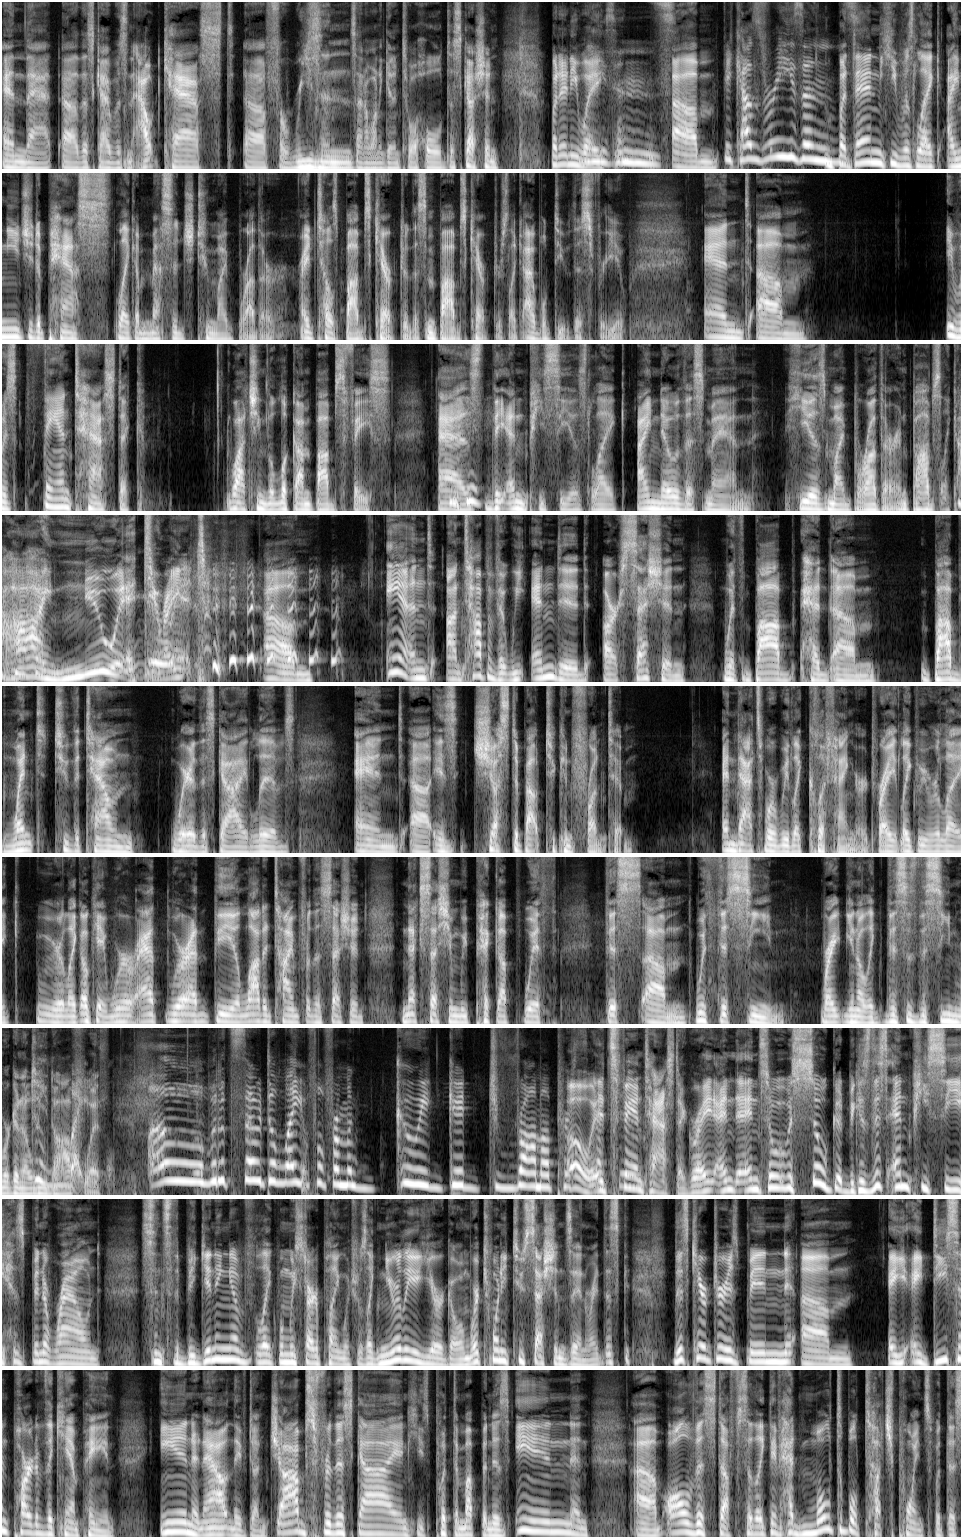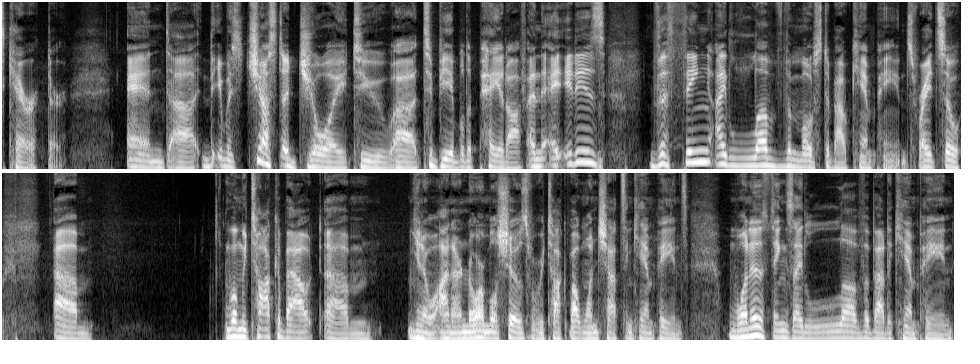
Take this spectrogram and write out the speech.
and that uh, this guy was an outcast uh, for reasons. I don't want to get into a whole discussion, but anyway, Reasons. um, because reasons. but then he was like, I need you to pass like a message to my brother. Right? Tells Bob's character this, and Bob's character's like, I will do this for you. And um it was fantastic watching the look on Bob's face as the NPC is like, I know this man. He is my brother. And Bob's like, I knew it. right? um, and on top of it, we ended our session with Bob had um, Bob went to the town where this guy lives and uh, is just about to confront him. And that's where we like cliffhangered, right? Like we were like we were like, okay, we're at we're at the allotted time for the session. Next session we pick up with this um with this scene, right? You know, like this is the scene we're gonna lead off with. oh, but it's so delightful from a gooey good drama perspective. Oh, it's fantastic, right? And and so it was so good because this NPC has been around since the beginning of like when we started playing, which was like nearly a year ago, and we're 22 sessions in, right? This this character has been um a, a decent part of the campaign in and out and they've done jobs for this guy and he's put them up in his inn and um, all this stuff so like they've had multiple touch points with this character and uh, it was just a joy to uh, to be able to pay it off. And it is the thing I love the most about campaigns, right? So, um, when we talk about um, you know on our normal shows where we talk about one shots and campaigns, one of the things I love about a campaign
